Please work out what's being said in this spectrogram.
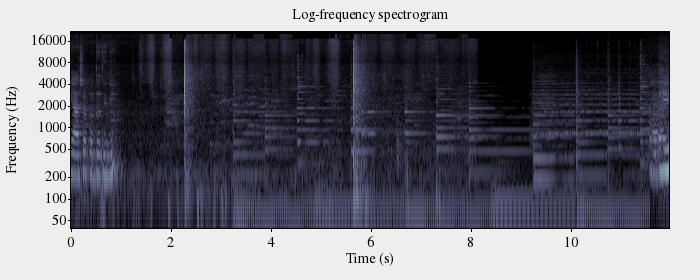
या अशा पद्धतीने. आता हे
